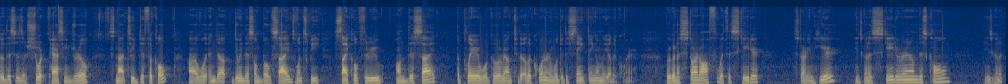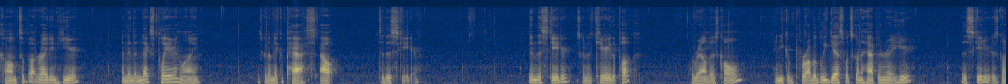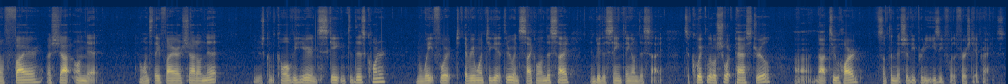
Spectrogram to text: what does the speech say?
So this is a short passing drill. It's not too difficult. Uh, we'll end up doing this on both sides. Once we cycle through on this side, the player will go around to the other corner and we'll do the same thing on the other corner. We're going to start off with a skater starting here. He's going to skate around this cone. He's going to come to about right in here. And then the next player in line is going to make a pass out to this skater. Then the skater is going to carry the puck around this cone. And you can probably guess what's going to happen right here. This skater is going to fire a shot on net. And once they fire a shot on net, you're just going to come over here and skate into this corner and wait for it, everyone to get through and cycle on this side and do the same thing on this side. It's a quick little short pass drill, uh, not too hard, something that should be pretty easy for the first day of practice.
